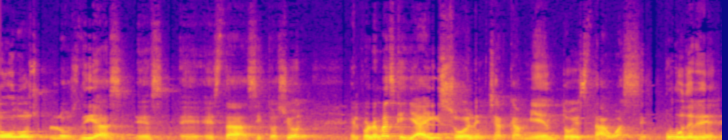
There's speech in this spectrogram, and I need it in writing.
todos los días es eh, esta situación. El problema es que ya hizo el encharcamiento, esta agua se pudre,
